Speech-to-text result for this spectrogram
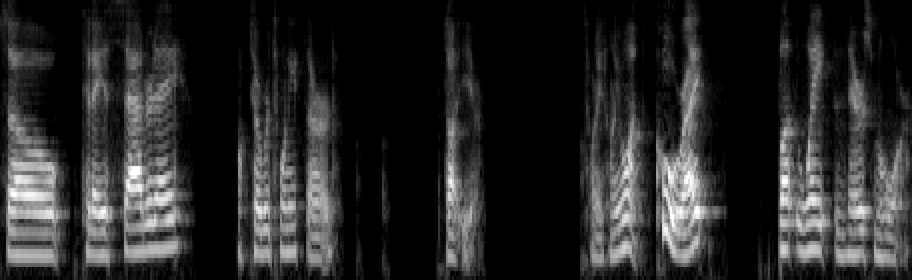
So today is Saturday, October 23rd, dot year 2021. Cool, right? But wait, there's more.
